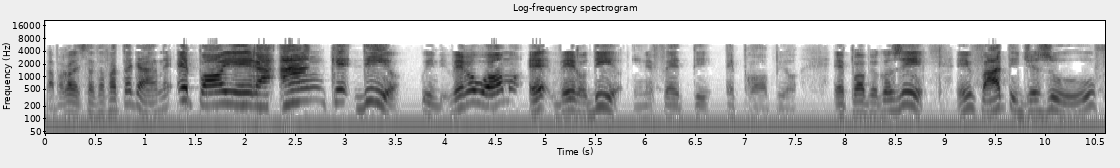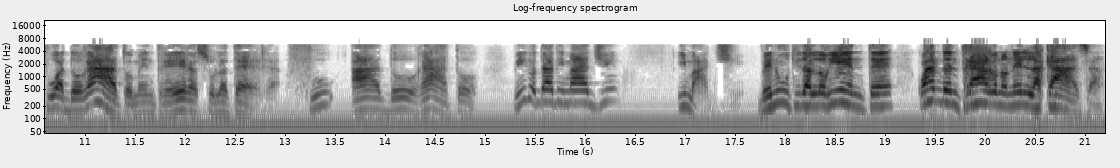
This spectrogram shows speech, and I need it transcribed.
la parola è stata fatta carne, e poi era anche Dio. Quindi vero uomo è vero Dio, in effetti è proprio, è proprio così. E infatti Gesù fu adorato mentre era sulla terra, fu adorato. Vi ricordate i magi? I magi, venuti dall'Oriente, quando entrarono nella casa,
